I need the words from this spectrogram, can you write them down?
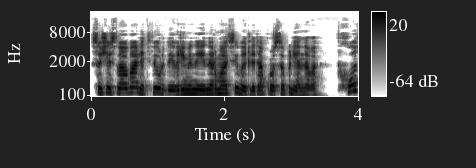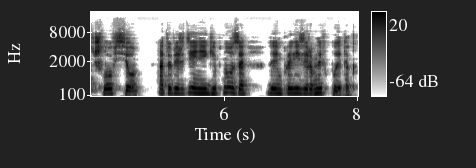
Существовали твердые временные нормативы для допроса пленного. В ход шло все, от убеждений гипноза до импровизированных пыток.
